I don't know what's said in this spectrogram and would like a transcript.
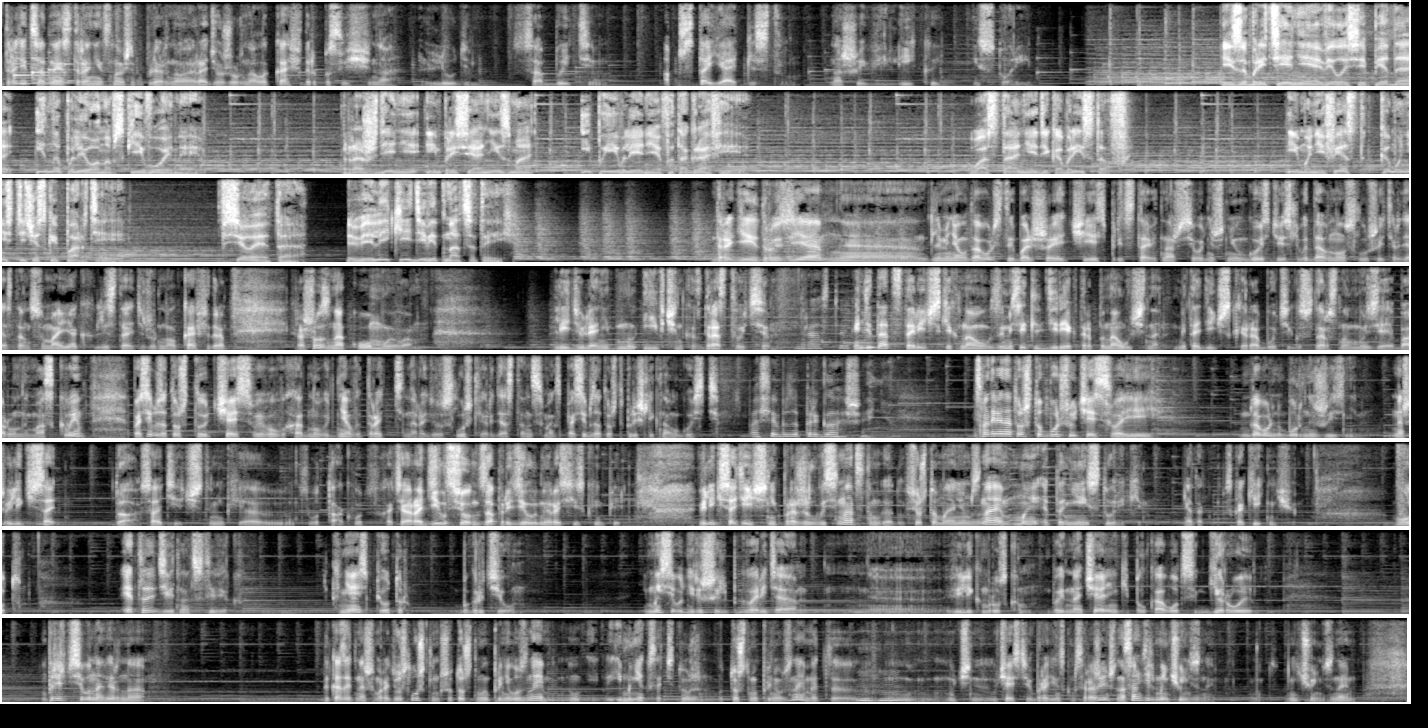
По традиции, одна из страниц научно-популярного радиожурнала «Кафедра» посвящена людям, событиям, обстоятельствам нашей великой истории. Изобретение велосипеда и наполеоновские войны. Рождение импрессионизма и появление фотографии. Восстание декабристов и манифест коммунистической партии. Все это Великий Девятнадцатый. Дорогие друзья, э, для меня удовольствие и большая честь представить нашу сегодняшнюю гостью. Если вы давно слушаете радиостанцию «Маяк», листаете журнал «Кафедра», хорошо знакомую вам Лидию Леонидовну Ивченко. Здравствуйте. Здравствуйте. Кандидат исторических наук, заместитель директора по научно-методической работе Государственного музея обороны Москвы. Спасибо за то, что часть своего выходного дня вы тратите на радиослушателей радиостанции МАК. Спасибо за то, что пришли к нам в гости. Спасибо за приглашение. Несмотря на то, что большую часть своей ну, довольно бурной жизни наш великий со... Да, соотечественник, я вот так вот. Хотя родился он за пределами Российской империи. Великий соотечественник прожил в 18 году. Все, что мы о нем знаем, мы это не историки. Я так скокетничаю. Вот. Это 19 век. Князь Петр Багратион. И мы сегодня решили поговорить о э, великом русском военачальнике, полководце, герое. Ну, прежде всего, наверное, доказать нашим радиослушателям, что то, что мы про него знаем, ну, и, мне, кстати, тоже, вот то, что мы про него знаем, это Мгм. уч- участие в Бородинском сражении, что на самом деле мы ничего не знаем. Вот, ничего не знаем.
